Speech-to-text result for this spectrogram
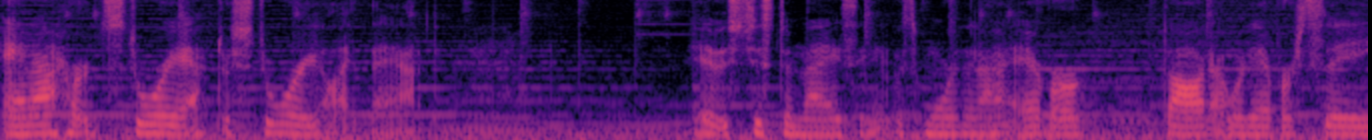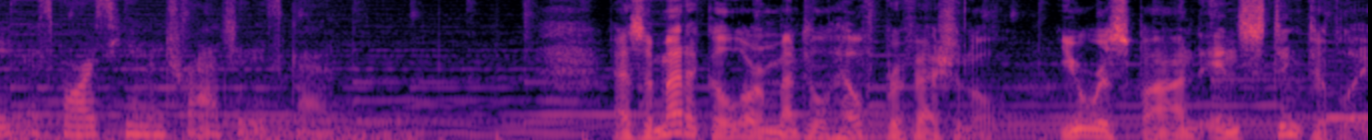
And I heard story after story like that. It was just amazing. It was more than I ever thought I would ever see as far as human tragedies go. As a medical or mental health professional, you respond instinctively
